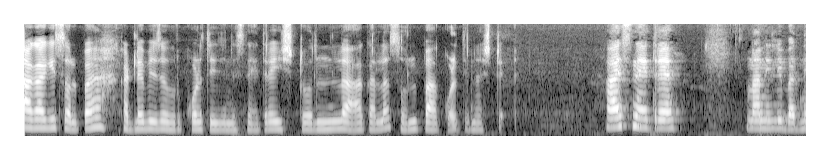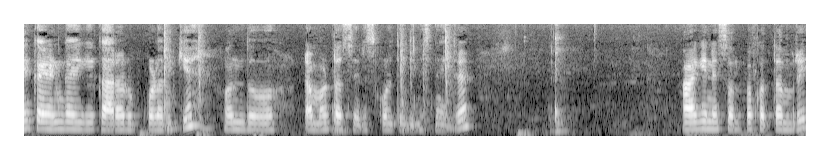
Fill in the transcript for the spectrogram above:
ಹಾಗಾಗಿ ಸ್ವಲ್ಪ ಕಡಲೆ ಬೀಜ ಹುರ್ಕೊಳ್ತಿದ್ದೀನಿ ಸ್ನೇಹಿತರೆ. ಇಷ್ಟೊಂದು ಹಾಕಲ್ಲ ಸ್ವಲ್ಪ ಹಾಕ್ಕೊಳ್ತೀನಿ ಅಷ್ಟೇ. ಹಾಯ್ ಸ್ನೇಹಿತರೆ. ನಾನಿಲ್ಲಿ ಬದನೆಕಾಯಿ ಎಣ್ಗಾಯಿಗೆ ಖಾರ ರುಬ್ಕೊಳ್ಳೋದಕ್ಕೆ ಒಂದು ಟೊಮೊಟೊ ಸೇರಿಸ್ಕೊಳ್ತಿದ್ದೀನಿ ಸ್ನೇಹಿತರೆ. ಹಾಗೆಯೇ ಸ್ವಲ್ಪ ಕೊತ್ತಂಬರಿ,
